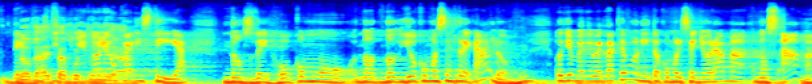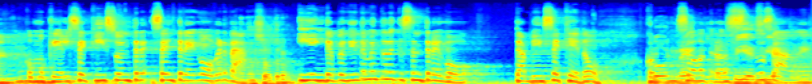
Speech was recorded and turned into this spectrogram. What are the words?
de, Nos da esa instituyendo la oportunidad. Eucaristía, nos dejó como, nos, nos dio como ese regalo. Óyeme, de verdad que bonito como el Señor ama, nos ama, como que Él se quiso, entre- se entregó, ¿verdad? A nosotros. Y independientemente de que se entregó, también se quedó con Correcto, nosotros, sí, es tú cierto. sabes.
